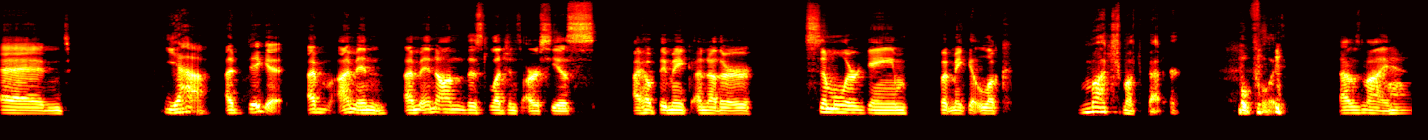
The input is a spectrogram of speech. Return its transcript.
and yeah, I dig it. I'm I'm in. I'm in on this Legends Arceus. I hope they make another similar game, but make it look much much better. Hopefully, that was mine. Uh,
